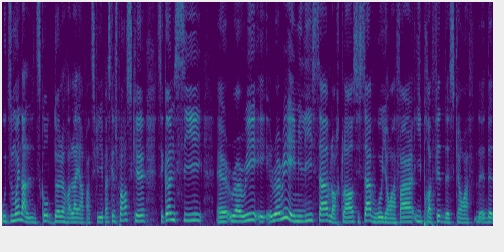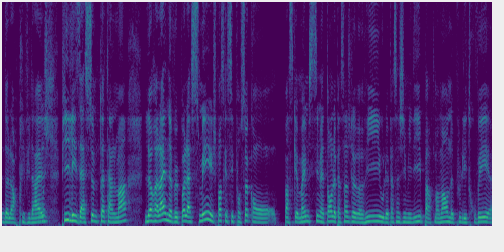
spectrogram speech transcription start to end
ou du moins dans le discours de Lorelai en particulier parce que je pense que c'est comme si euh, Rory et Rory et Emily savent leur classe ils savent où ils ont affaire ils profitent de ce qu'ils ont de, de, de leurs privilèges Oui. puis ils les assument totalement Lorelai ne veut pas l'assumer et je pense que c'est pour ça qu'on parce que même si mettons le personnage de Rory ou le personnage d'Emily par moment on a pu les trouver euh,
